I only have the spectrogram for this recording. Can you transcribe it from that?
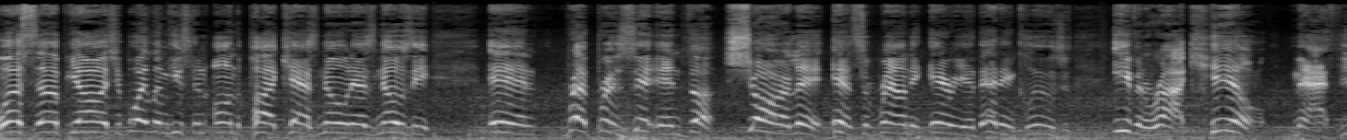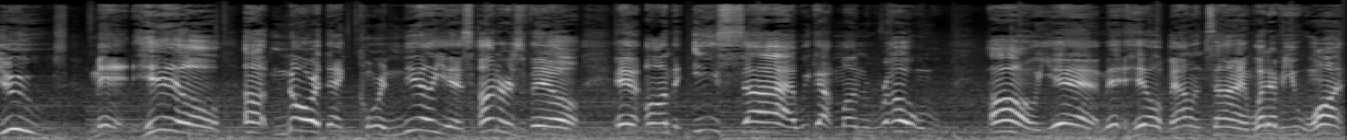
What's up, y'all? It's your boy Lim Houston on the podcast known as Nosy and representing the Charlotte and surrounding area. That includes even Rock Hill, Matthews, Mint Hill, up north at Cornelius, Huntersville, and on the east side, we got Monroe, Oh yeah, Mint Hill, Ballantyne, whatever you want,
